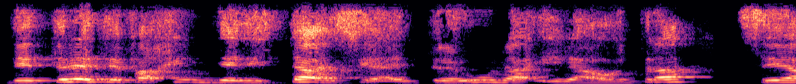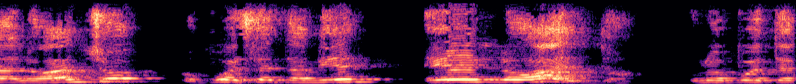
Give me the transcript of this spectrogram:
de tres tefajim de distancia entre una y la otra, sea lo ancho o puede ser también en lo alto. Uno puede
